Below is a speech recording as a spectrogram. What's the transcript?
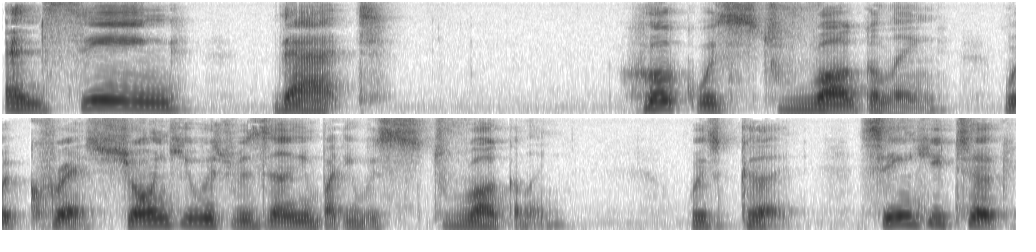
And seeing that Hook was struggling with Chris, showing he was resilient, but he was struggling, was good. Seeing he took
